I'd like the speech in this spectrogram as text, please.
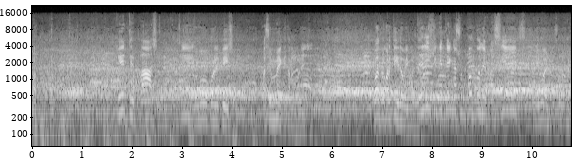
Vamos, vamos. ¿Qué te pasa? Nos vamos por el piso. Hace un mes que estamos con esto. Cuatro partidos vimos ya. Te dije que tengas un poco de paciencia. Y bueno, eso es lo que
